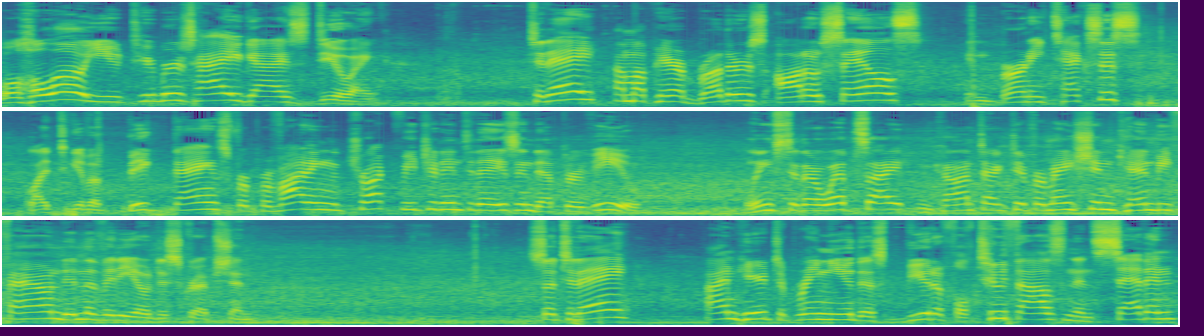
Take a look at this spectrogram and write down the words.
Well, hello YouTubers, how you guys doing? Today, I'm up here at Brothers Auto Sales in Boerne, Texas. I'd like to give a big thanks for providing the truck featured in today's in-depth review. Links to their website and contact information can be found in the video description. So today, I'm here to bring you this beautiful 2007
